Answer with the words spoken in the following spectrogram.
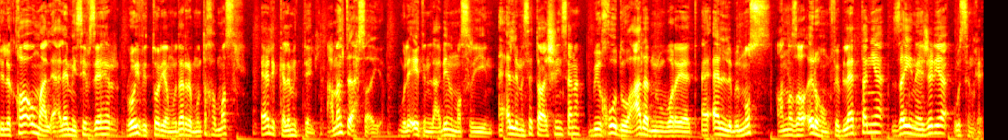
في لقائه مع الإعلامي سيف زاهر روي فيكتوريا مدرب منتخب مصر. قال الكلام التالي. عملت إحصائية ولقيت إن اللاعبين المصريين أقل من 26 سنة بيخوضوا عدد من المباريات أقل بالنص عن نظائرهم في بلاد تانية زي نيجيريا والسنغال.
